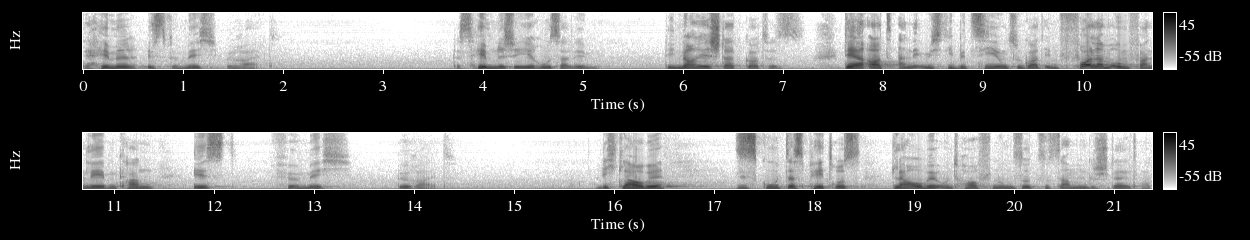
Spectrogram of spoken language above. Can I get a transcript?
der Himmel ist für mich bereit. Das himmlische Jerusalem, die neue Stadt Gottes, der Ort, an dem ich die Beziehung zu Gott in vollem Umfang leben kann, ist für mich bereit. Und ich glaube, es ist gut, dass Petrus Glaube und Hoffnung so zusammengestellt hat.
